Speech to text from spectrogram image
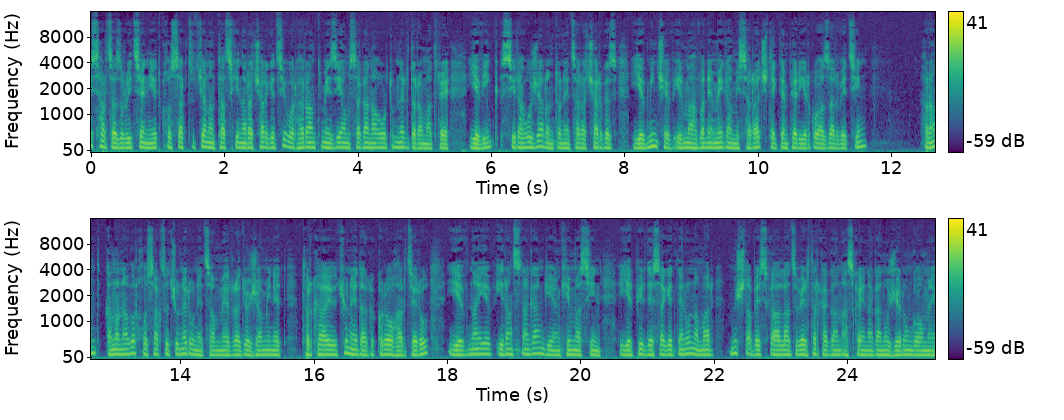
Այս հարցազրույցեն իդ խոսակցության ընթացքին առաջարկեցի, որ հրանտ մեզի ամսական հաղորդումներ դրամատրե եւ ինք սիրահուժար ընդունեց առաջարկս եւ մինչեւ իր մահվանե 1 ամիս առաջ դեկտեմբեր 2006-ին Հրանտ կանոնավոր խոսակցություններ ունեցավ մեր ռադիոժամին հետ թրքայություն հետաքրքրող հարցերով եւ նաեւ իր անձնական կյանքի մասին, երբ իր դեսագետներուն համար մշտապես կհալած վերթրքական ասկայնական ուժերուն գոմե։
